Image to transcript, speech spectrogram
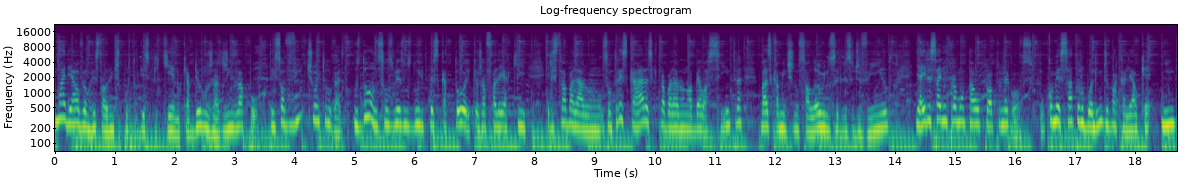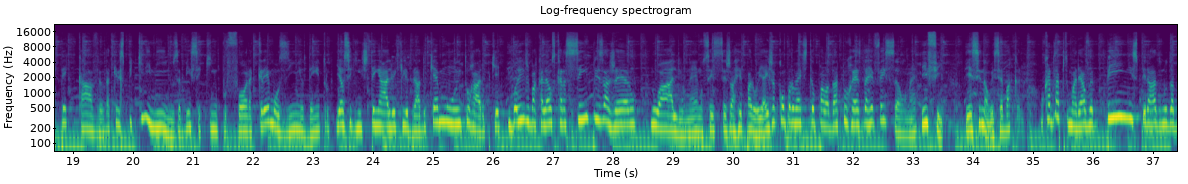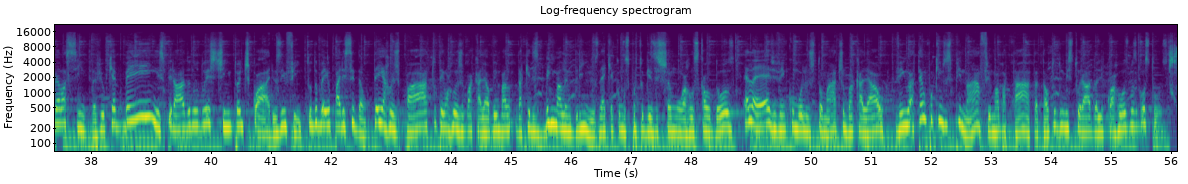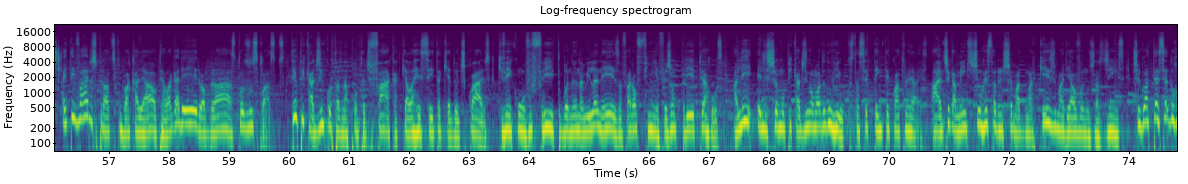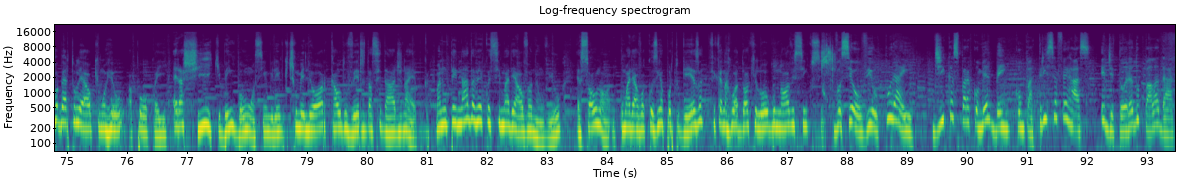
O Marialva é um restaurante português pequeno que abriu nos Jardins há pouco. Tem só 28 lugares. Os donos são os mesmos do Il Pescatore, que eu já falei aqui. Eles trabalharam, são três caras que trabalharam no Bela Sintra, basicamente no salão e no serviço de vinho. E aí eles saíram para montar o próprio negócio. Vou começar pelo bolinho de bacalhau, que é impecável, daqueles pequenininhos, é bem sequinho por fora, cremosinho dentro. E é o seguinte, tem alho equilibrado, que é muito raro, porque em bolinho de bacalhau os caras sempre exageram no alho, né? Não sei se você já reparou. E aí já compromete teu paladar pro resto da refeição, né? Enfim, esse não, esse é bacana. O cardápio do Marialva é bem inspirado no da Bela Sintra, viu? Que é bem inspirado no do extinto Antiquários. Enfim, tudo meio parecidão. Tem arroz de pato, tem um arroz de bacalhau bem daqueles bem malandrinhos, né? Que é como os portugueses chamam o arroz caldoso. É leve, vem com molho de tomate, um bacalhau, vem até um pouquinho de espinafre, uma batata, tal, tudo misturado ali com arroz, mas gostoso. Aí tem vários pratos com bacalhau, tem a lagareiro, abraço, todos os clássicos. Tem o picadinho cortado na ponta de faca, aquela receita que é do Antiquários, que vem com ovo frito, banana milanesa, farofinha, feijão preto e arroz. Ali eles chamam o picadinho à moda do Rio, custa 74 reais. Ah, antigamente tinha um restaurante chamado Marquês de Marialva nos Jardins, chegou até a ser do Roberto Leal, que morreu há pouco aí. Era chique, bem bom, assim, eu me lembro que tinha o melhor caldo verde da cidade na época. Mas não tem nada a ver com esse Marialva não, viu? É só o nome. O Marialva Cozinha Portuguesa fica na rua Doc Lobo 955. Você ouviu Por Aí. Dicas para comer bem com Patrícia Ferraz, editora do Paladar.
